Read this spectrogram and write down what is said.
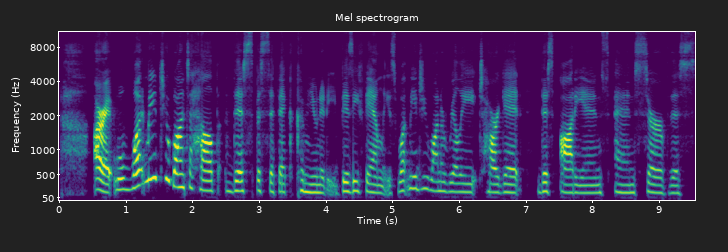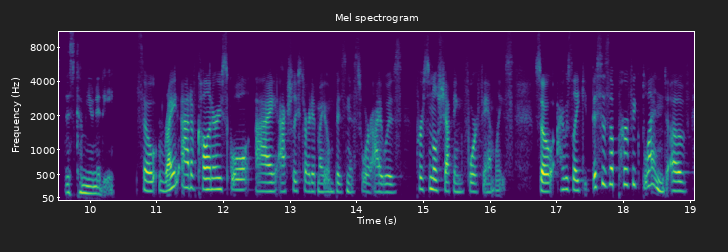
All right. Well, what made you want to help this specific community, busy families? What made you want to really target this audience and serve this this community? So, right out of culinary school, I actually started my own business where I was personal chefing for families. So, I was like, this is a perfect blend of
